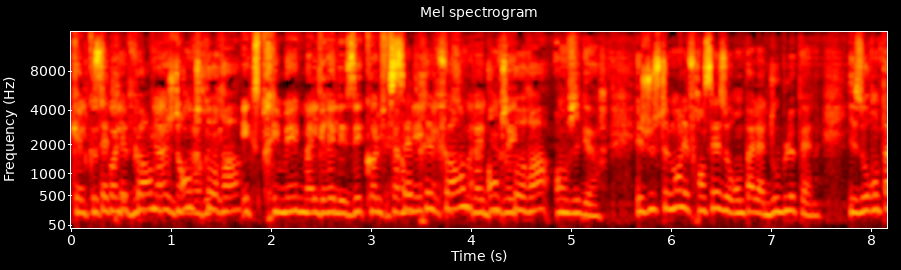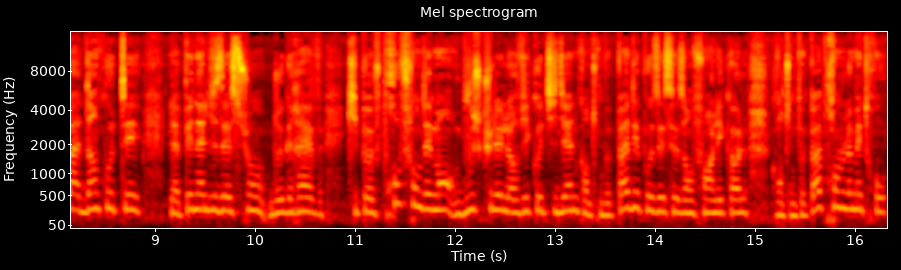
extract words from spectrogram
Quel que cette soit réforme les dans entrera exprimés malgré les écoles fermées. Cette réforme entrera en vigueur. Et justement, les Français n'auront pas la double peine. Ils n'auront pas d'un côté la pénalisation de grèves qui peuvent profondément bousculer leur vie quotidienne quand on ne peut pas déposer ses enfants à l'école, quand on ne peut pas prendre le métro,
